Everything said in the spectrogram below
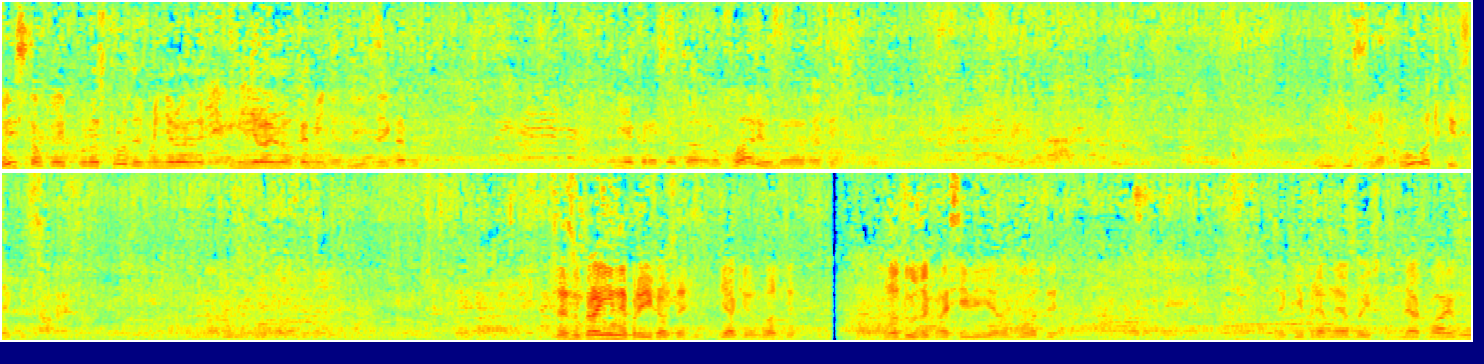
Виставка і розпродаж мінеральних, мінерального каміння. Дивіться, яка тут є красота в акваріумі. ось тут. Якісь находки всякі. Це з України приїхав цей, як його звати. Ну дуже красиві є роботи. Такі прям необычні для акваріуму.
